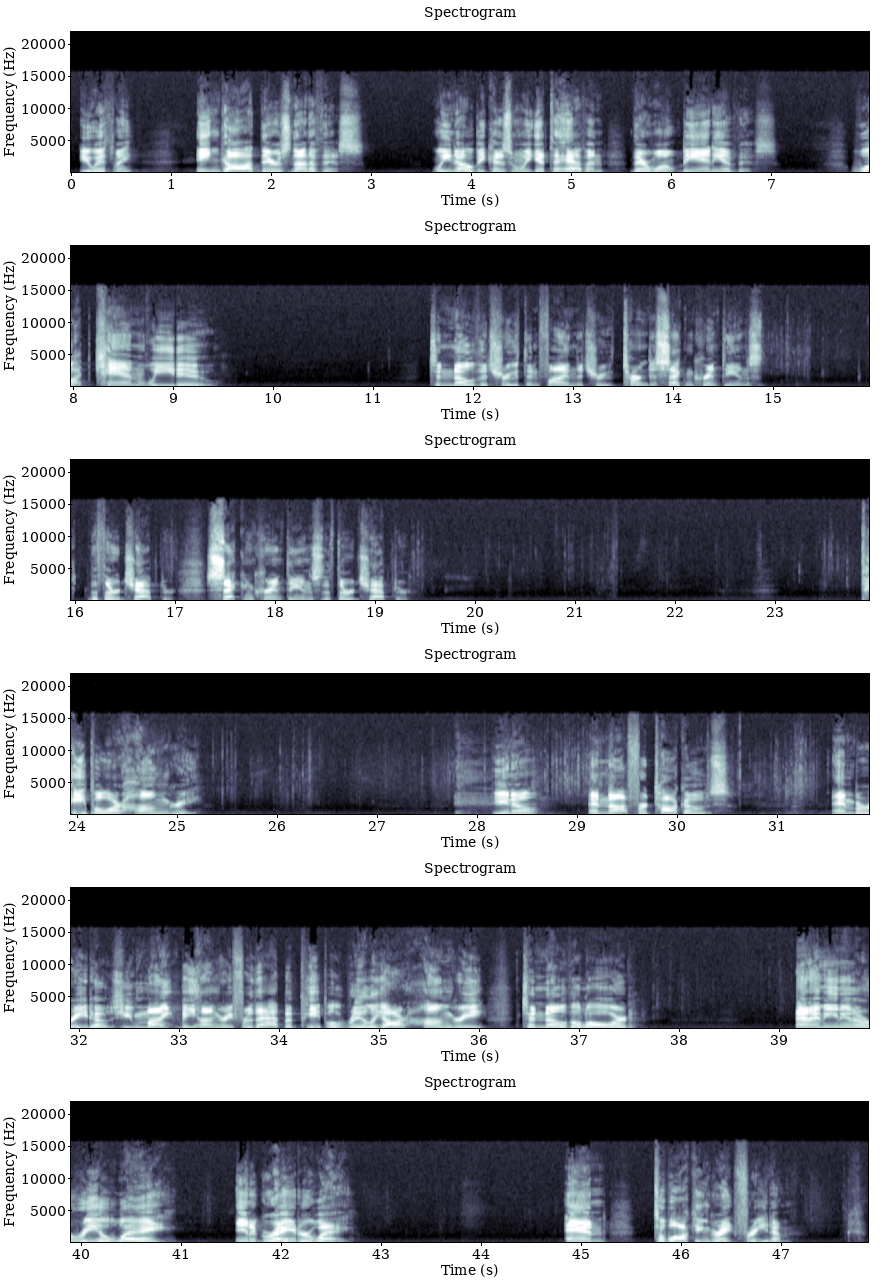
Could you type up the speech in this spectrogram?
You with me? In God, there's none of this. We know because when we get to heaven, there won't be any of this. What can we do to know the truth and find the truth? Turn to Second Corinthians, the third chapter. Second Corinthians, the third chapter. People are hungry you know, and not for tacos and burritos. You might be hungry for that, but people really are hungry to know the Lord. And I mean in a real way, in a greater way, and to walk in great freedom.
